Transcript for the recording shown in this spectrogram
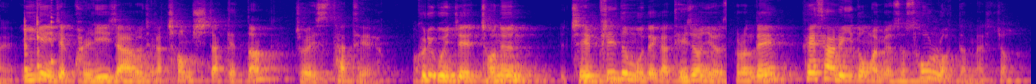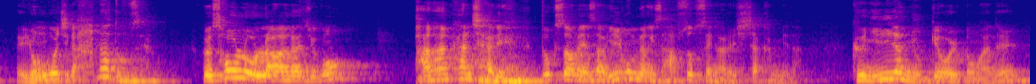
예, 이게 이제 관리자로 제가 처음 시작했던 저의 스타트예요. 그리고 이제 저는 제 필드 무대가 대전이었어요. 그런데 회사를 이동하면서 서울로 왔단 말이죠. 연고지가 하나도 없어요. 그래서 서울로 올라와가지고 방 한 칸짜리 뚝섬에서 7명이서 합숙 생활을 시작합니다. 그 1년 6개월 동안을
